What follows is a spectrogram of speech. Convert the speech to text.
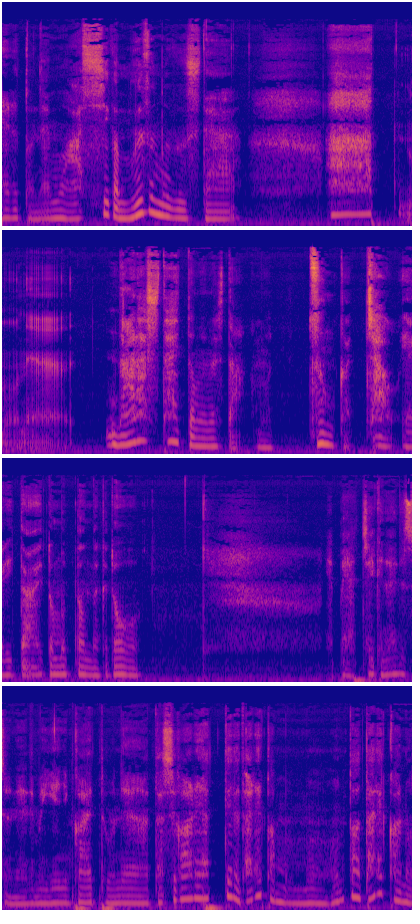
れるとねもう足がムズムズしてあーもうね鳴らしたいと思いました。もうズンかチャをやりたいと思ったんだけどやっちゃいけないですよねでも家に帰ってもね私があれやってる誰かももう本当は誰かの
